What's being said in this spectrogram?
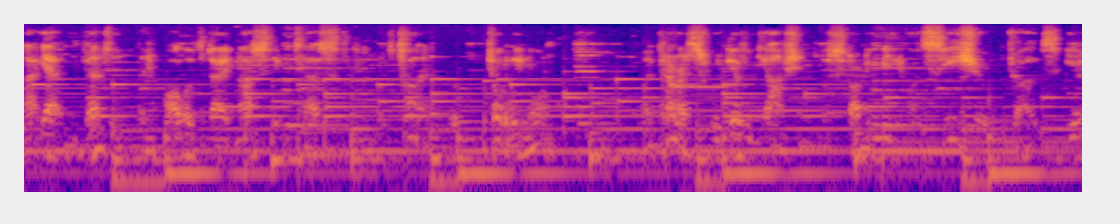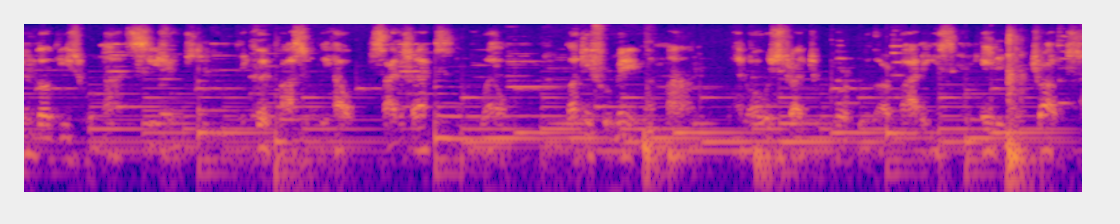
not yet invented, and all of the diagnostic tests at the time were totally normal. My parents were given the option of starting me on seizure drugs, even though these were not seizures. Could possibly help. Side effects? Well, lucky for me, my mom had always tried to work with our bodies and hated drugs.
